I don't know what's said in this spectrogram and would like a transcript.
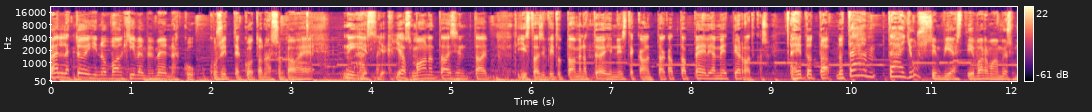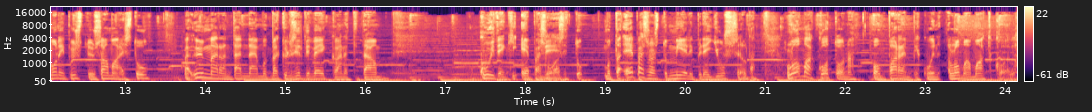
välillä töihin on vaan kivempi mennä, kuin, kuin sitten kotona, jos on kauhean Niin, jos, jos maanantaisin tai tiistaisin vituttaa mennä töihin, niin sitten kannattaa katsoa peiliä ja miettiä ratkaisuja. Hei tota, no tähän, tähän Jussin viestiin varmaan myös moni pystyy samaistumaan. Mä ymmärrän tän näin, mutta mä kyllä silti veikkaan, että tämä on kuitenkin epäsuosittu. Niin. Mutta epäsuosittu mielipide Jussilta. Loma kotona on parempi kuin loma matkoilla.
